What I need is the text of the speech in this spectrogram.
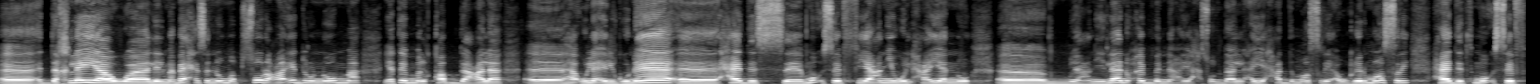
للداخلية وللمباحث إن هم بسرعة قدروا إن هم يتم القبض على هؤلاء الجناة. حادث مؤسف يعني والحقيقة إنه يعني لا نحب إن يحصل ده لأي حد مصري أو غير مصري. حادث مؤسف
